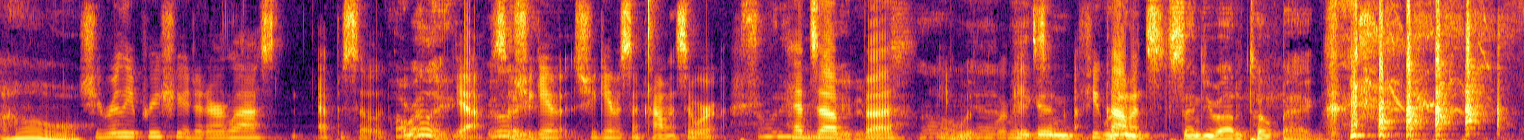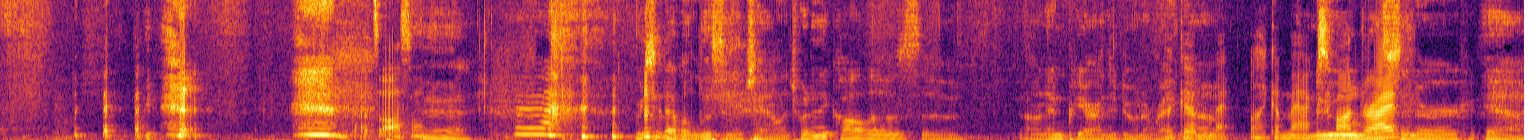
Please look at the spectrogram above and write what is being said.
Oh. She really appreciated our last episode. Oh, really? Yeah, so she gave she gave us some comments. So we're Somebody heads up. Uh. Oh, we're, we're getting Megan, some, a few we're comments. Send you out a tote bag. That's awesome. Yeah. We should have a listener challenge. What do they call those? Uh, on NPR, they're doing it right Like a ma- like a Max New Fun Drive. listener. Yeah.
